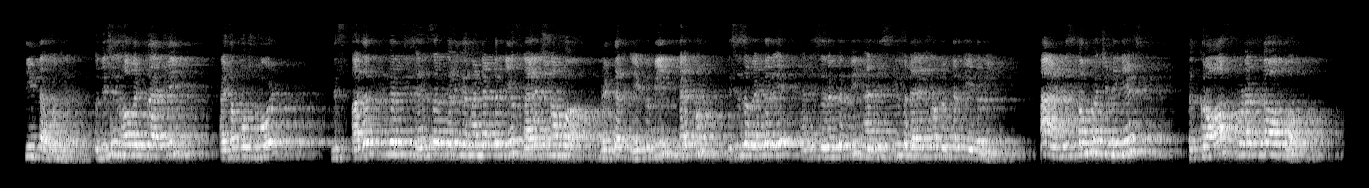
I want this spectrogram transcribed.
theta over here. So this is how exactly I suppose to hold. This other finger which is encircling the conductor gives direction of a vector A to B. Correct no? This is a vector A and this is a vector B and this gives a direction of vector A to B. And this thumb which indicates the cross product of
